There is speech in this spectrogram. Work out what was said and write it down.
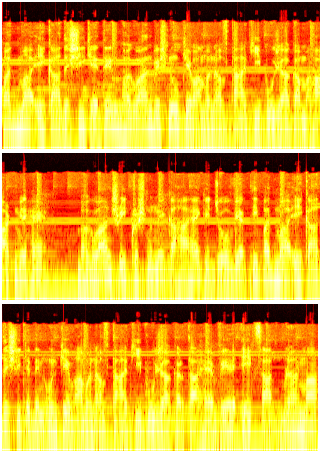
पद्मा एकादशी के दिन भगवान विष्णु के वामन अवतार की पूजा का महात्म्य है। भगवान श्री कृष्ण ने कहा है कि जो व्यक्ति पद्मा एकादशी के दिन उनके वामन अवतार की पूजा करता है, वे एक साथ ब्रह्मा,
